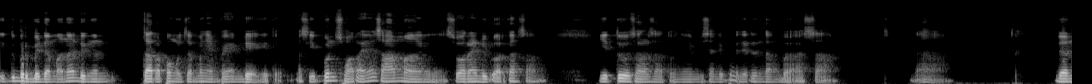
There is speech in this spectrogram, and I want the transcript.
itu berbeda mana dengan cara pengucapan yang pendek gitu. Meskipun suaranya sama gitu suara yang dikeluarkan sama. Itu salah satunya yang bisa dipelajari tentang bahasa. Nah, dan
